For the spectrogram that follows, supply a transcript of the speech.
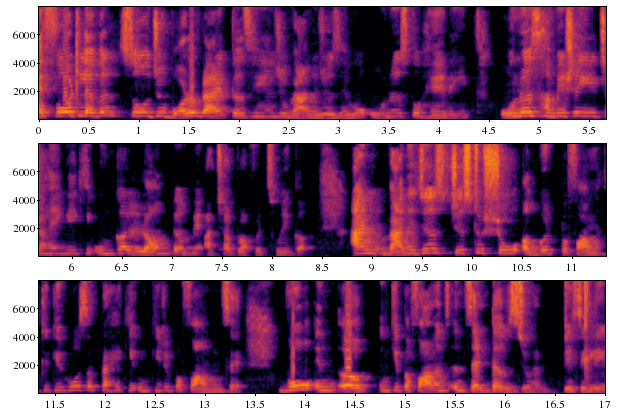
एफर्ट लेवल सो जो बोर्ड ऑफ़ डायरेक्टर्स हैं या जो मैनेजर्स हैं वो ओनर्स तो है नहीं। ओनर्स हमेशा ये चाहेंगे कि उनका लॉन्ग टर्म में अच्छा प्रॉफिट्स होएगा and managers just to show a good performance क्योंकि हो सकता है कि उनकी जो परफॉर्मेंस है वो इन uh, उनकी परफॉर्मेंस इंसेंटिव्स जो है बेसिकली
